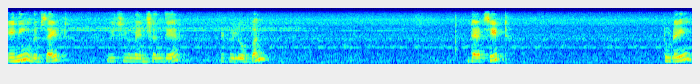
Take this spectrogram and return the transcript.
any website which you mention there it will open. That's it. Today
